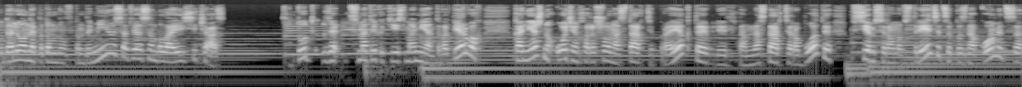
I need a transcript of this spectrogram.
удаленная потом в пандемию, соответственно, была и сейчас. Тут смотри, какие есть моменты. Во-первых, конечно, очень хорошо на старте проекта или там на старте работы всем все равно встретиться, познакомиться,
